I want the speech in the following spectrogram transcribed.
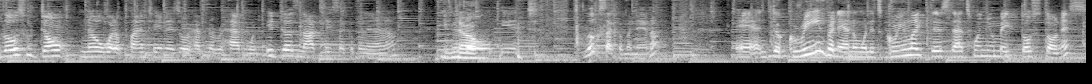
those who don't know what a plantain is or have never had one, it does not taste like a banana, even No. though it looks like a banana. And the green banana, when it's green like this, that's when you make tostones.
